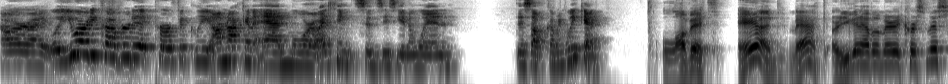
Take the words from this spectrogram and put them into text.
All right. Well, you already covered it perfectly. I'm not going to add more. I think Cincy's going to win this upcoming weekend. Love it. And Mack, are you going to have a Merry Christmas?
